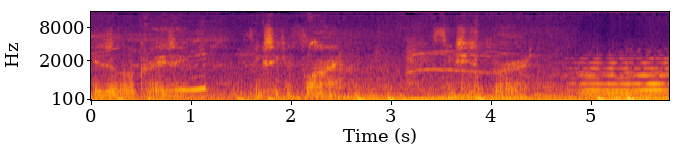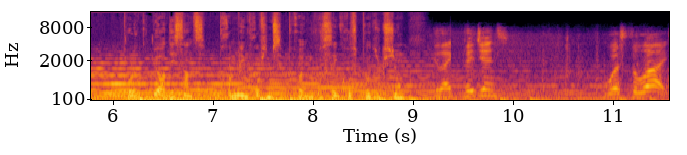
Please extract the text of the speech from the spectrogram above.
He's a little crazy. Thinks he can fly. Thinks he's a bird. Pour le coup, Birdie, c'est un de ses premiers gros films, c'est pour une grosse, grosse production. You like pigeons? What's the like?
